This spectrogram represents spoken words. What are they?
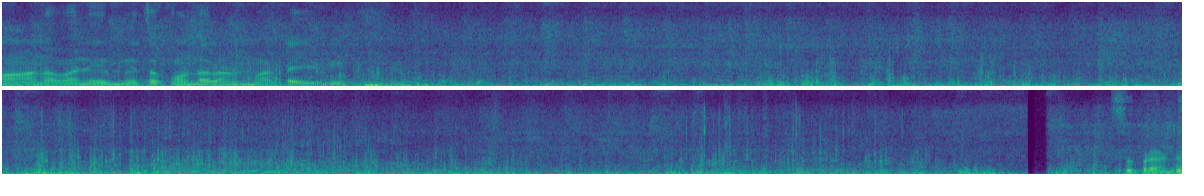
మానవ నిర్మిత కొండలు అనమాట ఇవి so front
